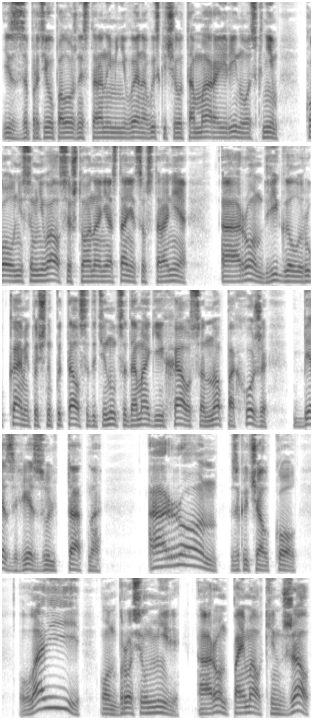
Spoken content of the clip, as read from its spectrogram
Из-за противоположной стороны минивэна выскочила Тамара и ринулась к ним – Кол не сомневался, что она не останется в стороне, а Арон двигал руками, точно пытался дотянуться до магии хаоса, но, похоже, безрезультатно. «Арон!» — закричал Кол. «Лови!» — он бросил Мире. Арон поймал кинжал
